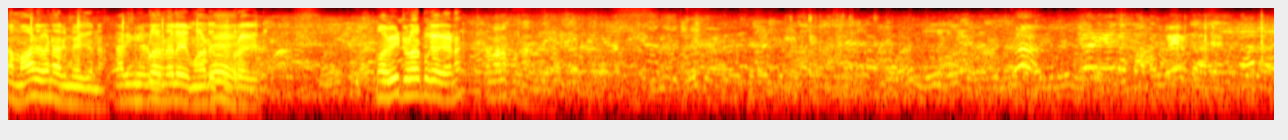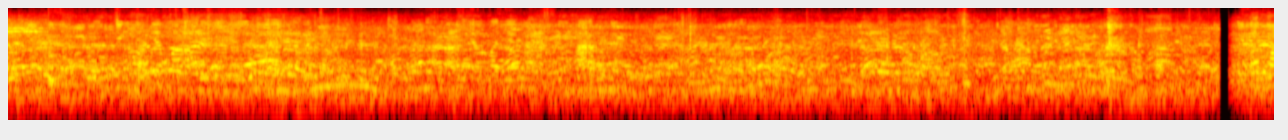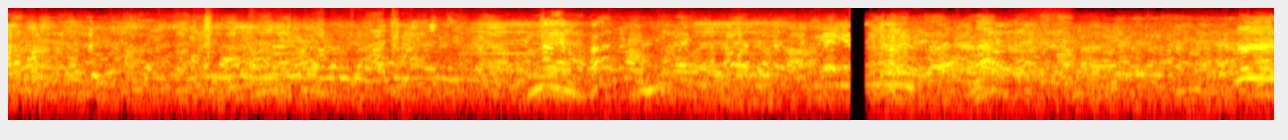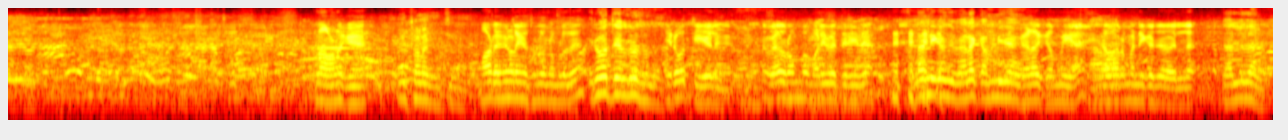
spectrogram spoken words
ஆ மாடு வேணும் அருமையாக இருக்குண்ணா. அருமையான சூப்பராக இருந்தாலும் மாடு சூப்பராக இருக்குது. உங்கள் வீட்டு வளர்ப்புக்காக வேணா வளர்ப்புக்காங்க அண்ணா வணக்கம். மாடு என்ன விலைங்க சொல்லுங்க நம்மளுது? இருபத்தேழு ரூபா சொல்லுங்க இருபத்தி ஏழுங்க விலை ரொம்ப மலிவாக தெரியுது. இன்னைக்கு கொஞ்சம் விலை கம்மி விலை கம்மியா இந்த வாரமே இன்னைக்கு கொஞ்சம் இல்லை. நல்லதாங்க.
